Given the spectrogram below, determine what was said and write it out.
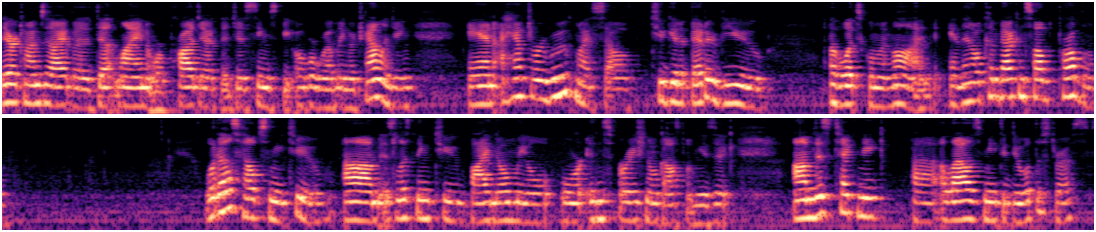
There are times that I have a deadline or a project that just seems to be overwhelming or challenging, and I have to remove myself to get a better view of what's going on, and then I'll come back and solve the problem. What else helps me too um, is listening to binaural or inspirational gospel music. Um, this technique uh, allows me to deal with the stress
